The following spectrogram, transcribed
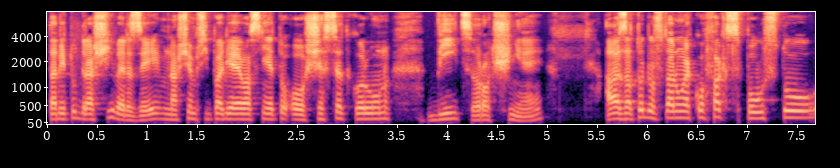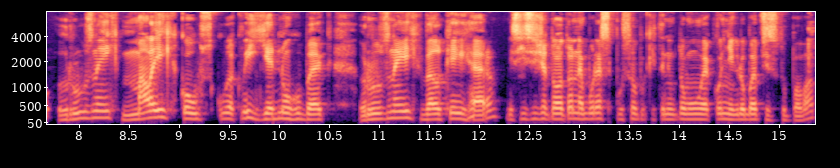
tady tu dražší verzi, v našem případě vlastně je to o 600 korun víc ročně, ale za to dostanu jako fakt spoustu různých malých kousků, takových jednohubek, různých velkých her. Myslíš si, že tohoto nebude způsob, kterým tomu jako někdo bude přistupovat?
